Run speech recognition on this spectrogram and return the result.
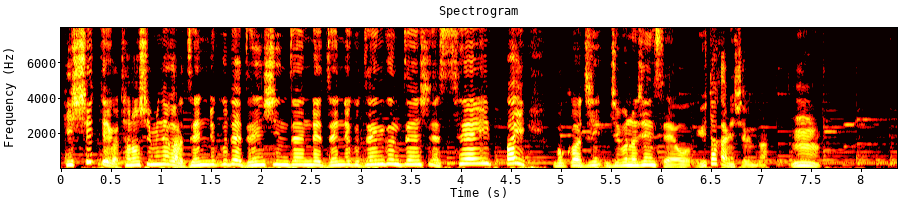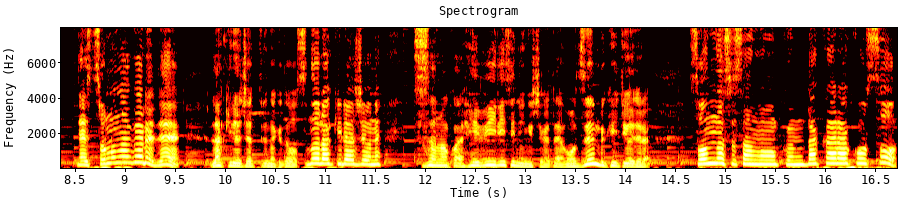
必死っていうか楽しみながら全力で全身全霊、全力全軍全身で精一杯僕はじ自分の人生を豊かにしてるんだ。うん。で、その流れで、ラッキーラジオやってるんだけど、そのラッキーラジオね、スサノオくんヘビーリスニングしてくれて、もう全部聞いてくれてる。そんなスサノオくんだからこそ、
